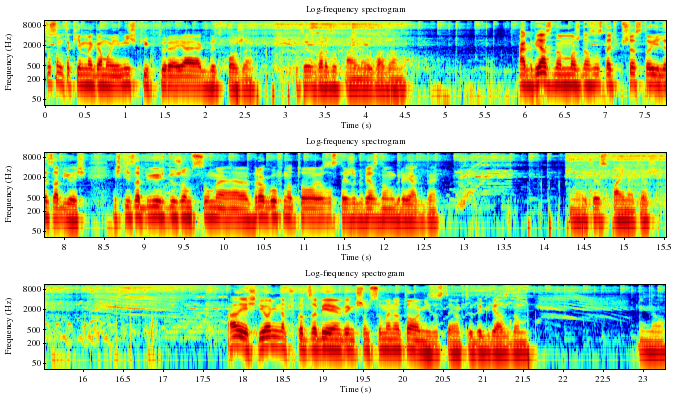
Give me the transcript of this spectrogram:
To są takie mega moje miśki, które ja jakby tworzę. I to jest bardzo fajne, uważam. A gwiazdą można zostać przez to, ile zabiłeś. Jeśli zabiłeś dużą sumę wrogów, no to zostajesz gwiazdą gry jakby. No i to jest fajne też. Ale jeśli oni na przykład zabijają większą sumę, no to oni zostają wtedy gwiazdą. No.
